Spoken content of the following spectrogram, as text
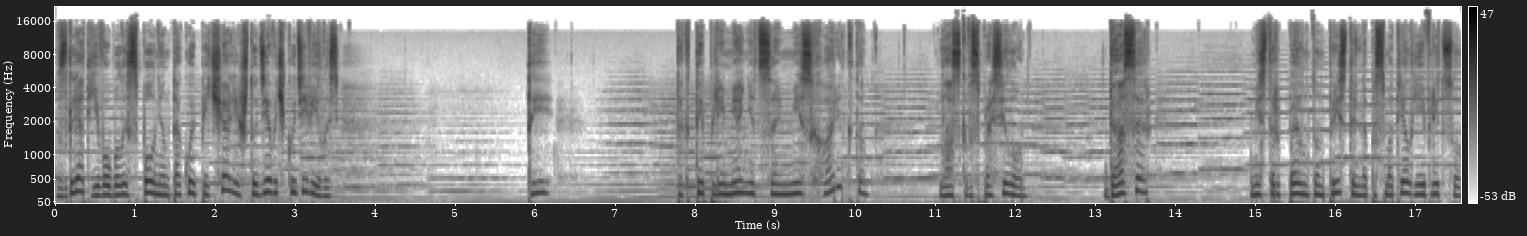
Взгляд его был исполнен такой печали, что девочка удивилась. «Ты... так ты племянница мисс Харрингтон?» — ласково спросил он. «Да, сэр». Мистер Пелтон пристально посмотрел ей в лицо.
